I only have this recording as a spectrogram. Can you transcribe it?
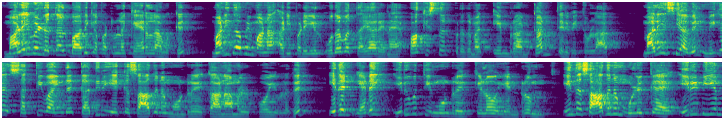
மழை வெள்ளத்தால் பாதிக்கப்பட்டுள்ள கேரளாவுக்கு மனிதாபிமான அடிப்படையில் உதவ தயார் என பாகிஸ்தான் பிரதமர் இம்ரான் கான் தெரிவித்துள்ளார். மலேசியாவில் மிக சக்தி வாய்ந்த கதிரியக்க சாதனம் ஒன்று காணாமல் போயுள்ளது. இதன் எடை இருபத்தி மூன்று கிலோ என்றும் இந்த சாதனம் முழுக்க இரிடியம்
